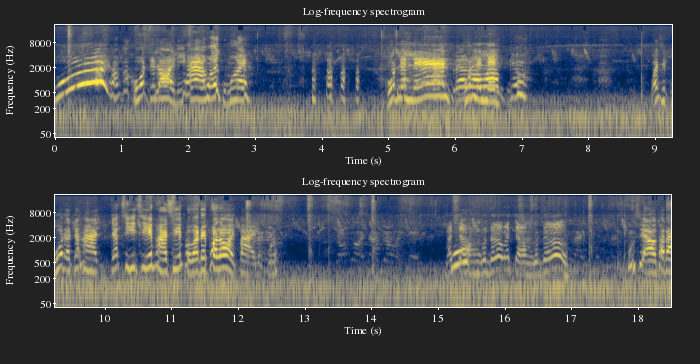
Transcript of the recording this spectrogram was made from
โอ้ยทำก็โคตรได้ลอยนี่ฮะเมื่อยกูเมื่อยโคตรเล่นเล่นๆโคตรเล่นเล่น อยู่ ๆว่าสิโคตรอาจจะหาจักสีชีพหาชีพเพราะว่าได้พ่อลอยไปแล้วกูเลยมาจองก็เด้อมาจองก็เด้อมึงสิเอาเท่าไหร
